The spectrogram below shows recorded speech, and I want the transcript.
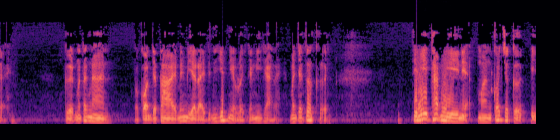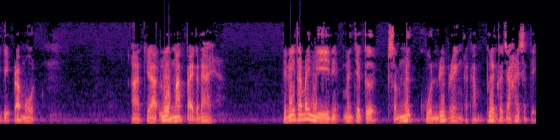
เลย เกิดมาตั้งนาน พอก่อนจะตายไม่มีอะไรเป็นยึดเหนี่ยวเลย อย่างนี้ใช่เลยมันจะเก้อเกิน ทีนี้ถ้ามีเนี่ยมันก็จะเกิดปีติประโมทอาจจะเลื่อนมรรคไปก็ได้ ทีนี้ถ้าไม่มีเนี่ยมันจะเกิดสำนึกควรรีบเร่งกระทำเพื่อนก็จะให้สติ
